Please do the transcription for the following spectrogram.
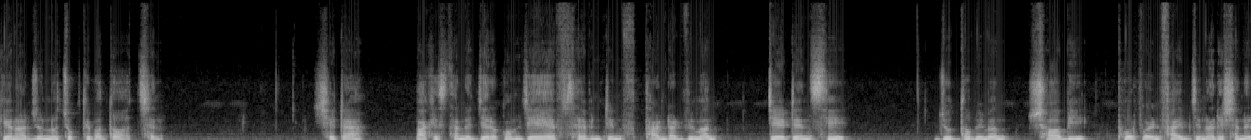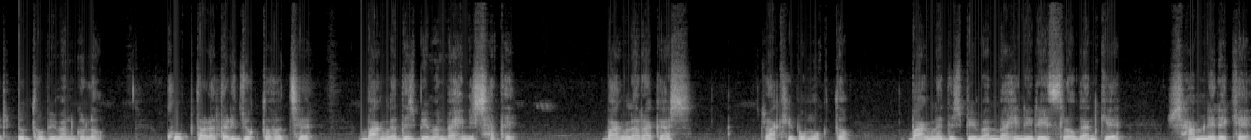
কেনার জন্য চুক্তিবদ্ধ হচ্ছেন। সেটা পাকিস্তানের যেরকম যে এফ সেভেন্টিন থান্ডার বিমান, জে টেন সি যুদ্ধ বিমান সবই ফোর পয়েন্ট ফাইভ জেনারেশনের যুদ্ধ বিমানগুলো খুব তাড়াতাড়ি যুক্ত হচ্ছে বাংলাদেশ বিমান বাহিনীর সাথে। বাংলার আকাশ রাখিব মুক্ত। বাংলাদেশ বিমান বাহিনীর এই স্লোগানকে সামনে রেখে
